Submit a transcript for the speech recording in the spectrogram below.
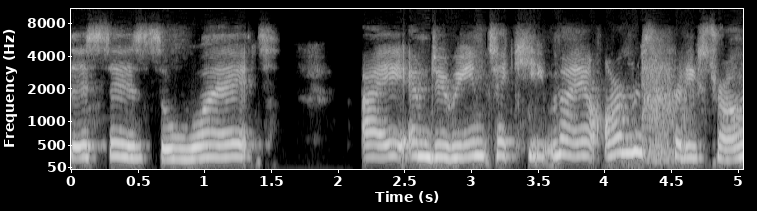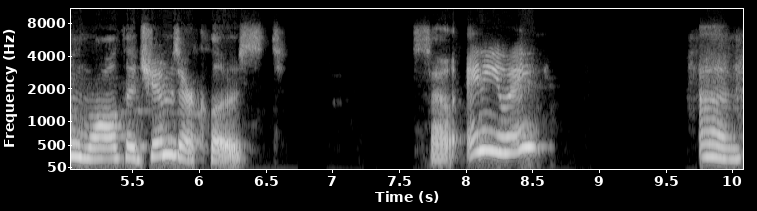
this is what I am doing to keep my arms pretty strong while the gyms are closed. So, anyway, um,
